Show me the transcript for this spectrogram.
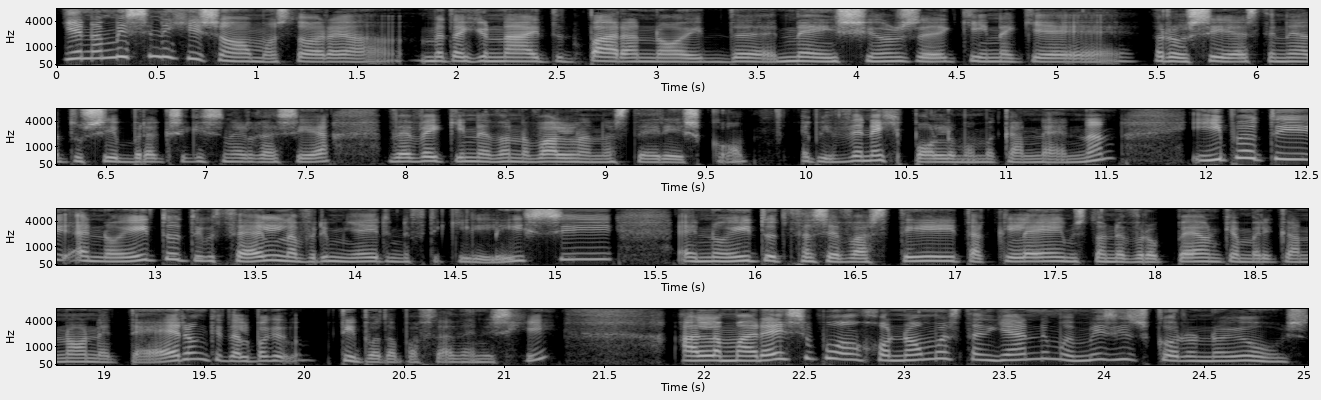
Για να μην συνεχίσω όμως τώρα με τα United Paranoid Nations, ε, Κίνα και Ρωσία στη νέα του σύμπραξη και συνεργασία, βέβαια εκεί είναι εδώ να βάλω ένα αστερίσκο, επειδή δεν έχει πόλεμο με κανέναν, είπε ότι εννοείται ότι θέλει να βρει μια ειρηνευτική λύση, εννοείται ότι θα σεβαστεί τα claims των Ευρωπαίων και Αμερικανών εταίρων κτλ. Τίποτα από αυτά δεν ισχύει. Αλλά μ' αρέσει που αγχωνόμασταν, Γιάννη μου, εμείς για τους κορονοϊούς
